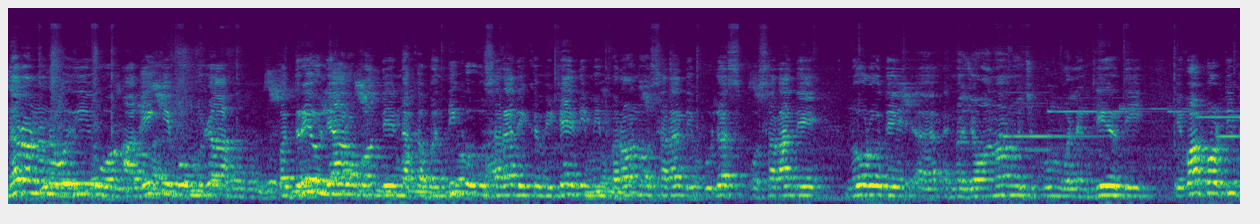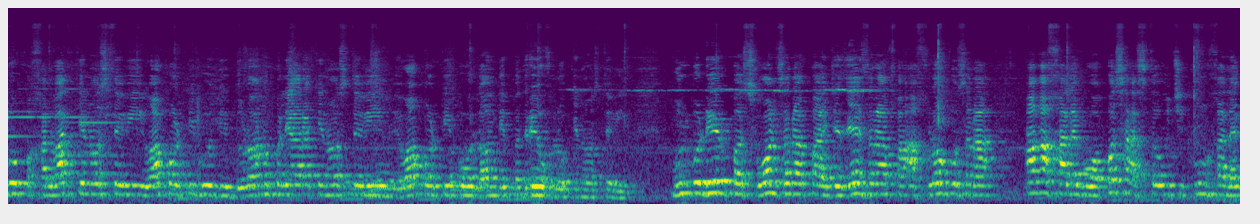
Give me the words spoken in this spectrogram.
نه راننوځی او هغی کی به موږ په دریو لیارو باندی نکه بندی کوو سره دی کمیټی دی ممبرانو سره دی اولس او سره دی نورو دی نوجوانانو چی کوم ولنټیر دی یوه پارټي به په خلوت کې ناسته وي، یوه پارټي به د دوړانو په لیاره کې ناسته وي، یوه پارټي به لاندې په دریو خلو کې ناسته وي. موږ به ډېر په سوال سره، په عاجزۍ سره، په اخلاقو سره هغه خلک واپس استوو چې کوم خلک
